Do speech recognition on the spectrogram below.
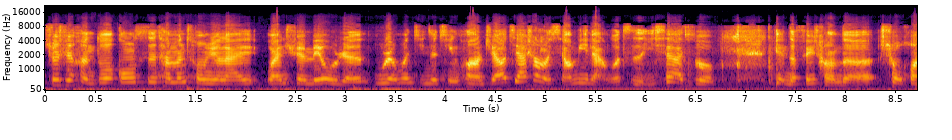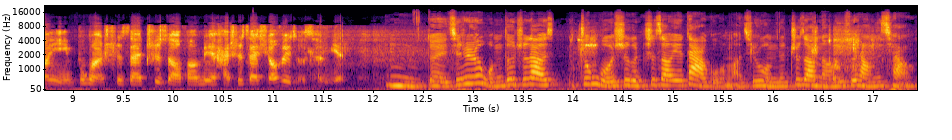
就是很多公司，他们从原来完全没有人、无人问津的情况，只要加上了“小米”两个字，一下就变得非常的受欢迎，不管是在制造方面，还是在消费者层面。嗯，对，其实我们都知道，中国是个制造业大国嘛，其实我们的制造能力非常的强。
